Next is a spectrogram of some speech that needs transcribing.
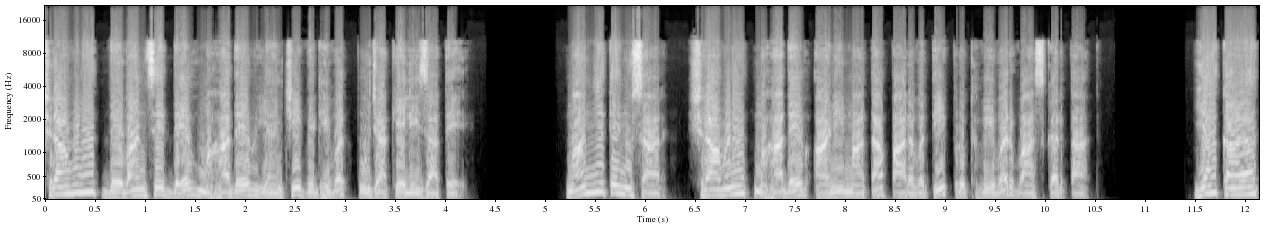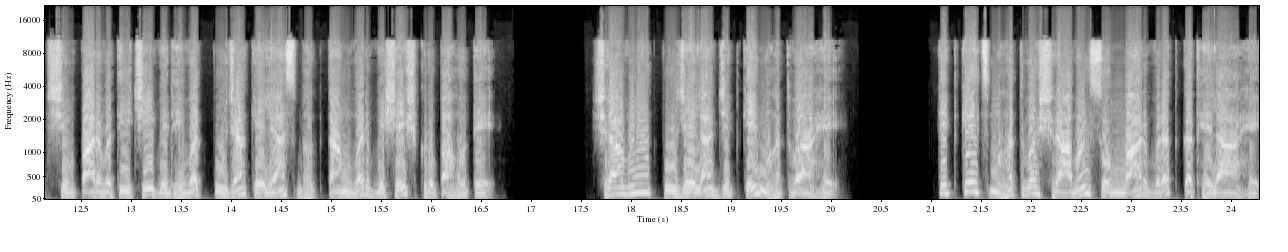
श्रावणात देवांचे देव महादेव यांची विधिवत पूजा केली जाते. मान्यतेनुसार श्रावणात महादेव आणि माता पार्वती पृथ्वीवर वास करतात. या काळात शिवपार्वतीची विधिवत पूजा केल्यास भक्तांवर विशेष कृपा होते. श्रावणात पूजेला जितके महत्त्व आहे तितकेच महत्त्व श्रावण सोमवार व्रत कथेला आहे.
